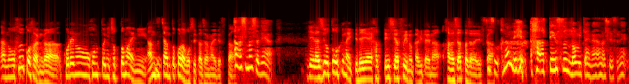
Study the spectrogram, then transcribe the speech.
あの、風子さんが、これの本当にちょっと前に、あんずちゃんとコラボしてたじゃないですか。あ、しましたね。で、ラジオトーク内って恋愛発展しやすいのかみたいな話あったじゃないですか。そうそう。なんでへ発展すんのみたいな話ですね。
